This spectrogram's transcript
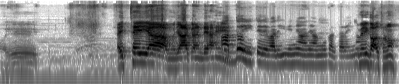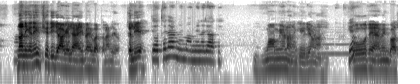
ਓਏ। ਇੱਥੇ ਹੀ ਆ ਮਜ਼ਾਕ ਕਰਨ ਡਿਆ ਸੀ। ਹੱਦ ਹੋਈ ਤੇਰੇ ਵਾਲੀ ਵੀ ਨਿਆਣੇ ਆਂਗੂ ਕਰਦਾ ਰਹਿਣਾ ਮੇਰੀ ਗੱਲ ਸੁਣੋ ਨਾਨੀ ਕਹਿੰਦੀ ਛੇਤੀ ਜਾ ਕੇ ਲੈ ਆਈ ਪੈਸੇ ਵਰਤਣਾ ਲਿਓ ਚੱਲੀਏ। ਤੇ ਉੱਥੇ ਲੈਣੇ ਮਾਮੇ ਨਾਲ ਜਾ ਕੇ? ਮਾਮੀ ਹੁਣਾਂ ਨੇ ਕੀ ਲਿਆਉਣਾ ਸੀ? ਕਿਉਂ? ਉਹ ਤੇ ਐਵੇਂ ਹੀ ਬਸ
